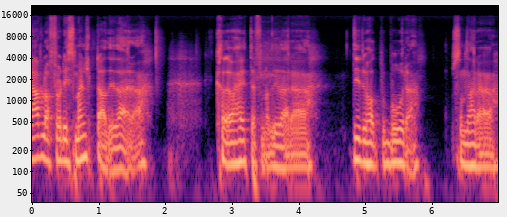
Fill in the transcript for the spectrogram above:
jævla før de smelta, de der eh, Hva det heter for noe, de der eh, De du hadde på bordet. Sånn der eh,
